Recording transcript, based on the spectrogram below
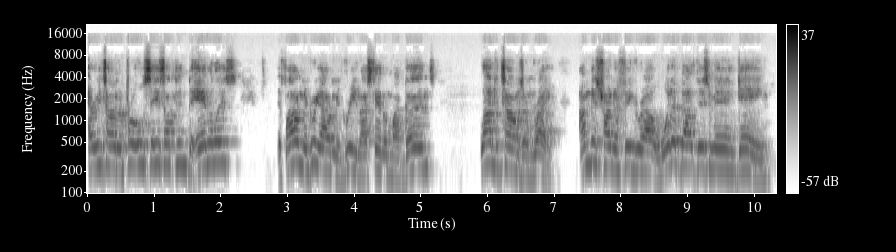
Every time the pros say something, the analysts, if I don't agree, I don't agree, and I stand on my guns. A lot of times I'm right. I'm just trying to figure out what about this man game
